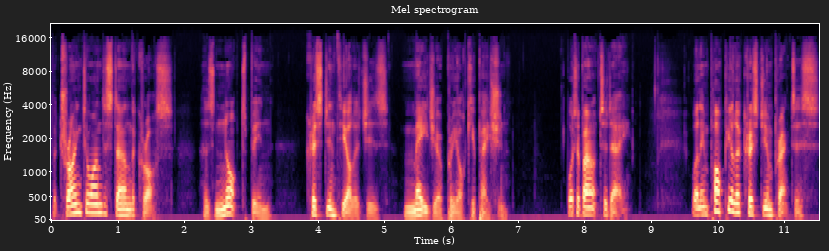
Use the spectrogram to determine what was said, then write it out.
But trying to understand the cross has not been Christian theology's major preoccupation. What about today? Well, in popular Christian practice,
